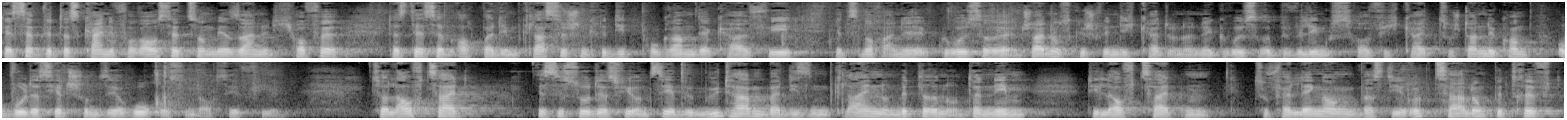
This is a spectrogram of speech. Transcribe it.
Deshalb wird das keine Voraussetzung mehr sein. Und ich hoffe, dass deshalb auch bei dem klassischen Kreditprogramm der KfW jetzt noch eine größere Entscheidungsgeschwindigkeit und eine größere Bewilligungshäufigkeit zustande kommt, obwohl das jetzt schon sehr hoch ist und auch sehr viel. Zur Laufzeit ist es so, dass wir uns sehr bemüht haben, bei diesen kleinen und mittleren Unternehmen die Laufzeiten zu verlängern, was die Rückzahlung betrifft.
